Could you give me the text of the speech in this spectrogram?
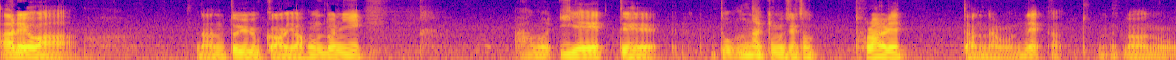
あれはなんというかいや本当にあの家ってどんな気持ちでと取られたんだろうね。あの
